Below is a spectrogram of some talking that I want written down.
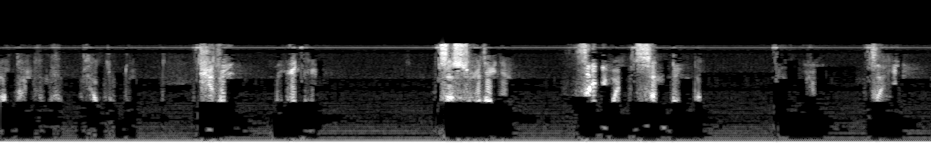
和人口数量相差多其中骆驼是塑造的是一位神农的精英之一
